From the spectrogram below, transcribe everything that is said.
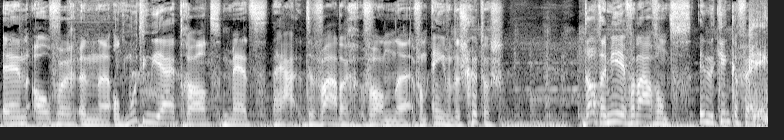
En over een eh, ontmoeting die jij hebt gehad met nou ja, de vader van, eh, van een van de schutters. Dat en meer vanavond in de Kinkcafé.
